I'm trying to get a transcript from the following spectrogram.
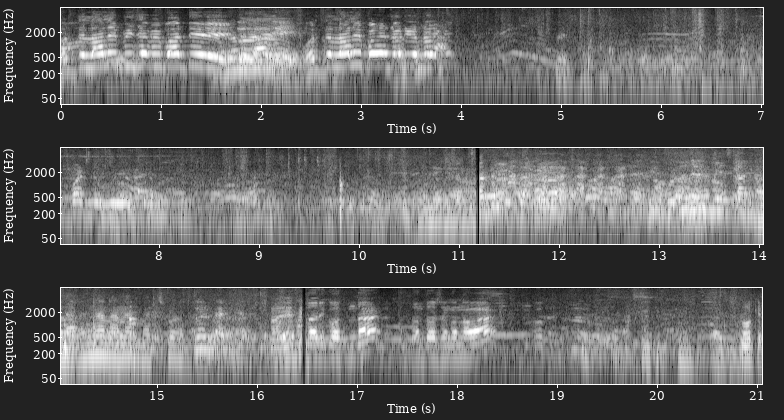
వర్ధిల్లాలి బీజేపీ పార్టీ వర్ధిల్లాలి పడేటట్టు గారికి తారీఖు అవుతుందా సంతోషంగా ఉన్నావా? ఓకే.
